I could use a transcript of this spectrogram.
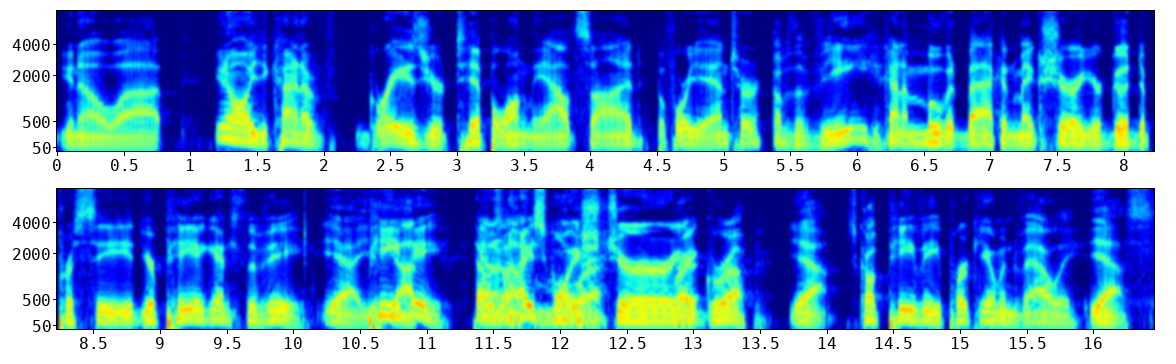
you know, uh, you know, you kind of graze your tip along the outside before you enter. Of the V. You kind of move it back and make sure you're good to proceed. your P against the V. yeah, you PV. got- that got was a high school moisture. where I you're- grew up. yeah. It's called PV, Perkiomen Valley. Yes.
